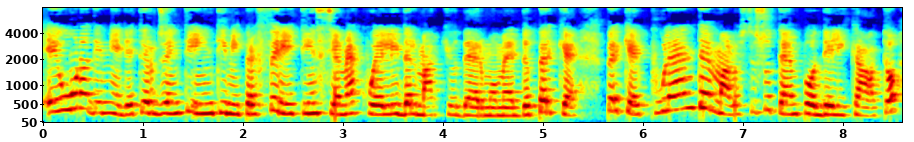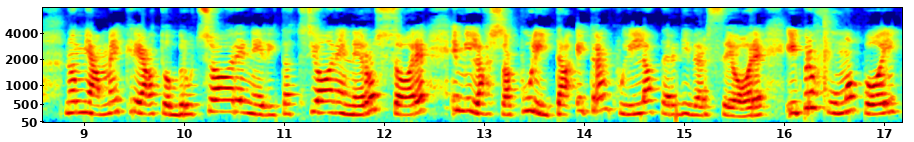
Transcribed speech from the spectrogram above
è uno dei miei detergenti intimi preferiti insieme a quelli del marchio Dermomed. Perché? perché è pulente ma allo stesso tempo delicato, non mi ha mai creato bruciore, né irritazione, né rossore e mi lascia pulita e tranquilla per diverse ore. Il profumo poi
